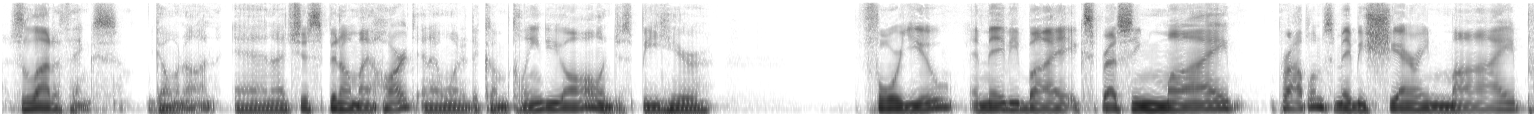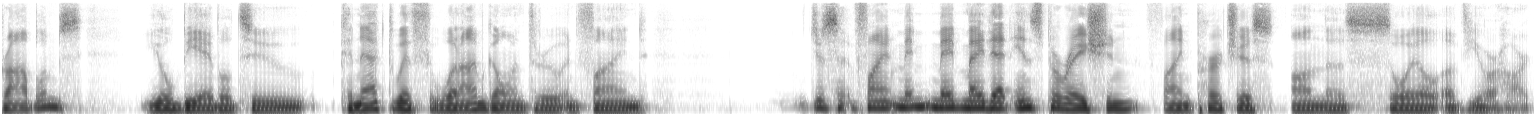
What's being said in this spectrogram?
There's a lot of things going on. And it's just been on my heart and I wanted to come clean to you all and just be here for you. And maybe by expressing my problems, maybe sharing my problems, you'll be able to connect with what I'm going through and find just find maybe, may that inspiration find purchase on the soil of your heart.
